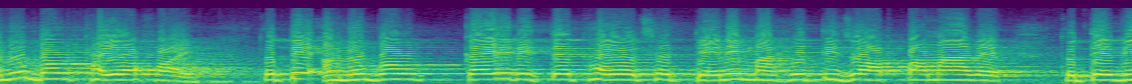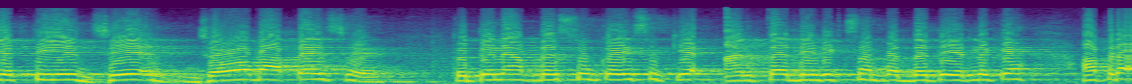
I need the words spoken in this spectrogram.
અનુભવ થયો હોય, તો તે અનુભવ કઈ રીતે થયો છે તેની માહિતી જો આપવામાં આવે, તો તે વ્યક્તિએ જે જવાબ આપે છે, તો તેને આપણે શું કહી શકીએ? આંતર નિરીક્ષણ પદ્ધતિ એટલે કે આપણે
